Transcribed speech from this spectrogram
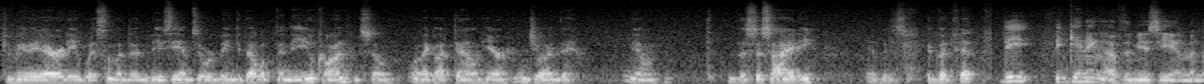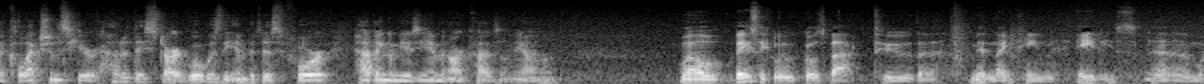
familiarity with some of the museums that were being developed in the Yukon. So when I got down here and joined the, you know, the society, it was a good fit. The beginning of the museum and the collections here, how did they start? What was the impetus for having a museum and archives on the island? Well, basically, it goes back to the mid 1980s. Um,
